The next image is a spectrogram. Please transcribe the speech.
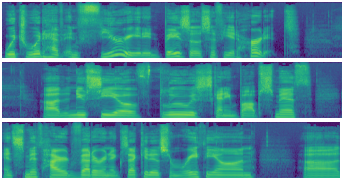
which would have infuriated Bezos if he had heard it. Uh, the new CEO of Blue is this guy named Bob Smith, and Smith hired veteran executives from Raytheon, uh,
